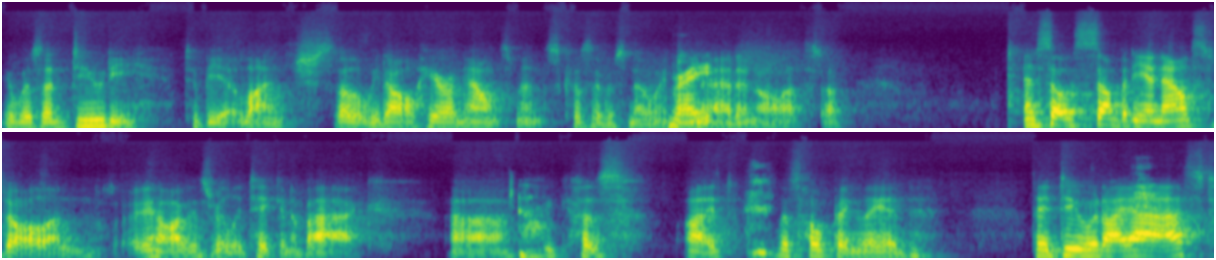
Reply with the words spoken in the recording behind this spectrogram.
it was a duty to be at lunch so that we'd all hear announcements because there was no internet right. and all that stuff. And so somebody announced it all, and you know I was really taken aback uh, oh. because I was hoping they'd they'd do what I asked.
